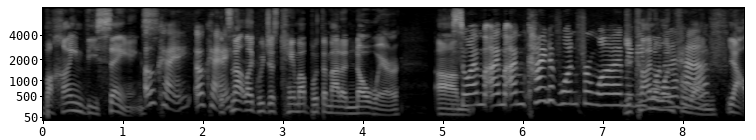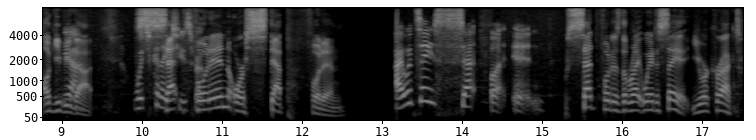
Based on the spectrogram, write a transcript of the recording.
behind these sayings. okay. Okay. It's not like we just came up with them out of nowhere. Um, so I'm I'm I'm kind of one for one. you're Maybe kind of one one and a for one. Yeah, I'll give you that. Which can I choose from? foot in or step foot in? I would say set foot in. Set foot is the right way to say it. You are correct.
